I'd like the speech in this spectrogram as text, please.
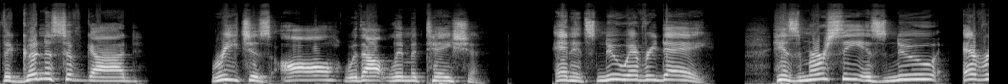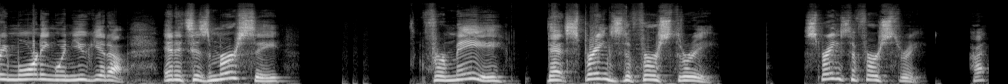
The goodness of God reaches all without limitation, and it's new every day. His mercy is new every morning when you get up. And it's His mercy for me that springs the first three. Springs the first three. Right?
